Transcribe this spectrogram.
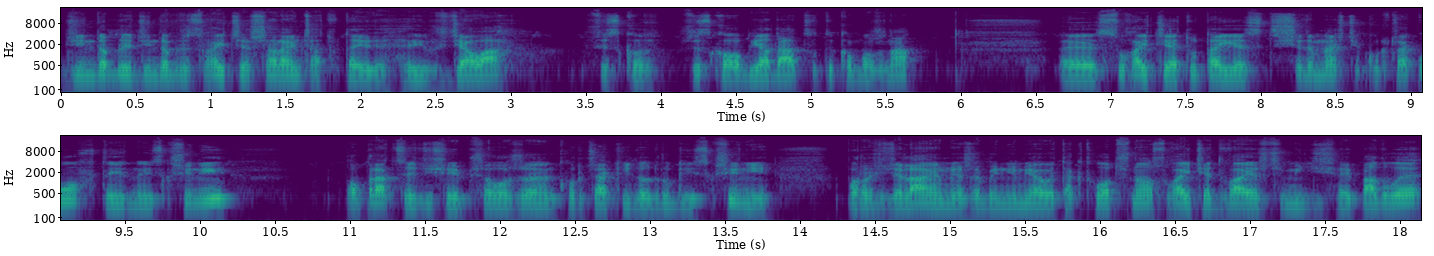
Dzień dobry, dzień dobry. Słuchajcie, szarańcza tutaj już działa. Wszystko, wszystko obiada, co tylko można. E, Słuchajcie, tutaj jest 17 kurczaków w tej jednej skrzyni. Po pracy dzisiaj przełożyłem kurczaki do drugiej skrzyni. Porozdzielałem je, żeby nie miały tak tłoczno. Słuchajcie, dwa jeszcze mi dzisiaj padły.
